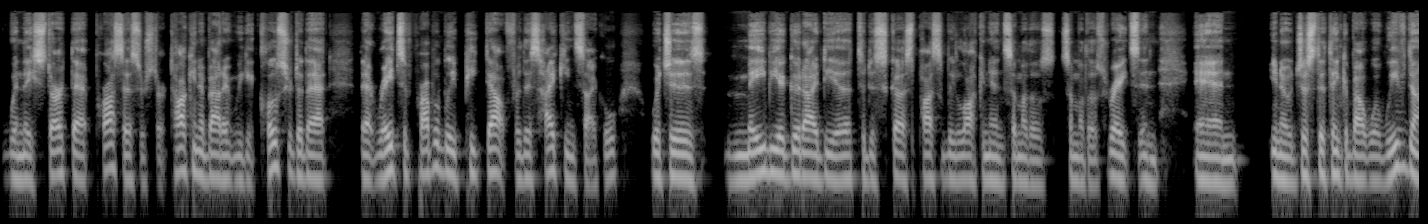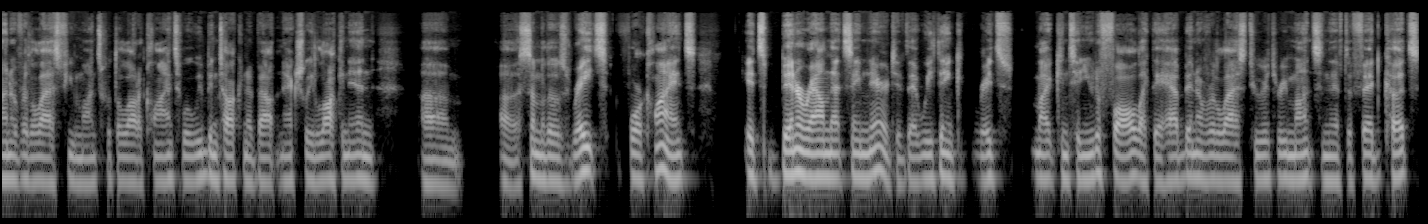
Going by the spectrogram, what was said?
when they start that process or start talking about it and we get closer to that, that rates have probably peaked out for this hiking cycle, which is maybe a good idea to discuss possibly locking in some of those some of those rates. And and you know just to think about what we've done over the last few months with a lot of clients what we've been talking about and actually locking in um, uh, some of those rates for clients it's been around that same narrative that we think rates might continue to fall like they have been over the last two or three months. And if the Fed cuts,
